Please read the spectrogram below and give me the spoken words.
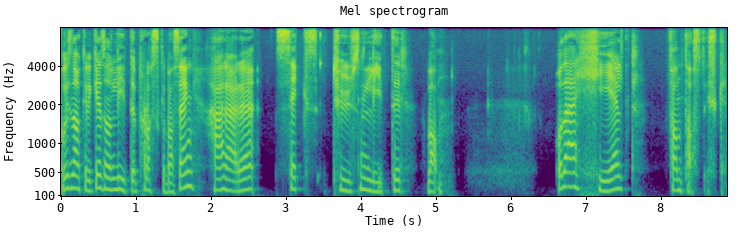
Og vi snakker ikke et sånn lite plaskebasseng, her er det 6000 liter vann. Og det er helt fantastisk.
